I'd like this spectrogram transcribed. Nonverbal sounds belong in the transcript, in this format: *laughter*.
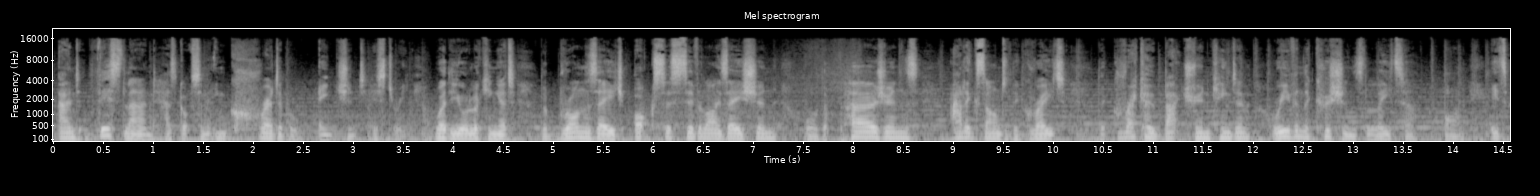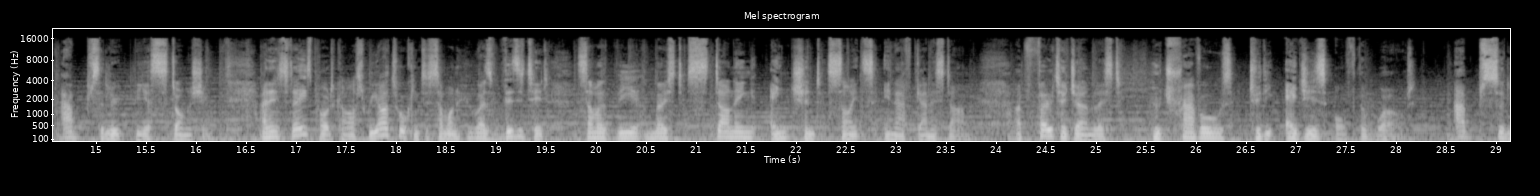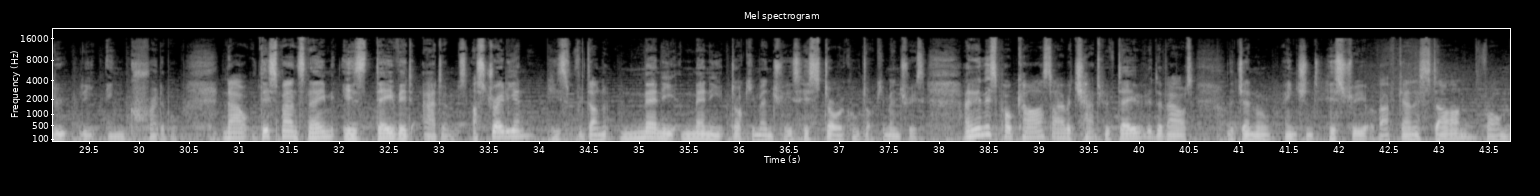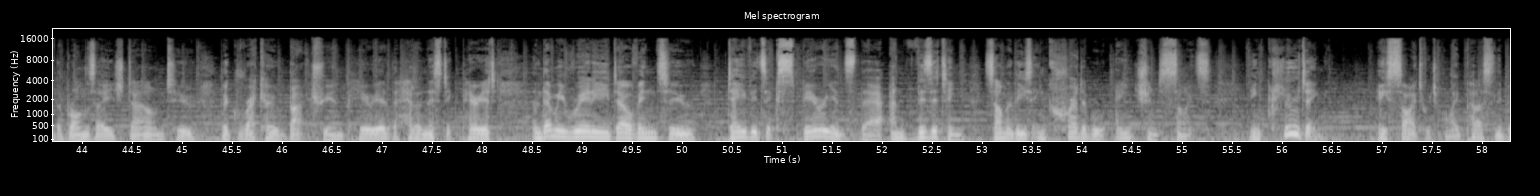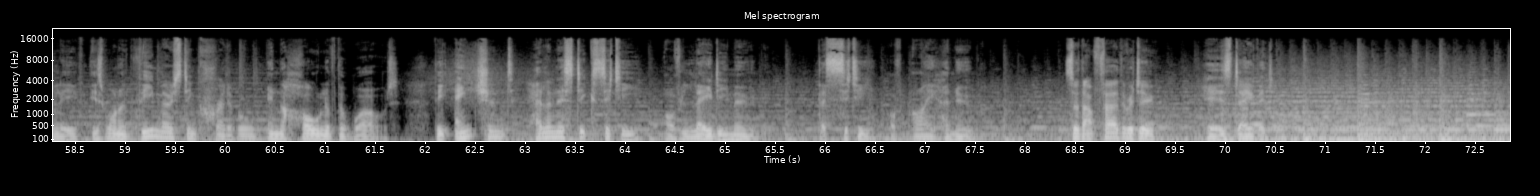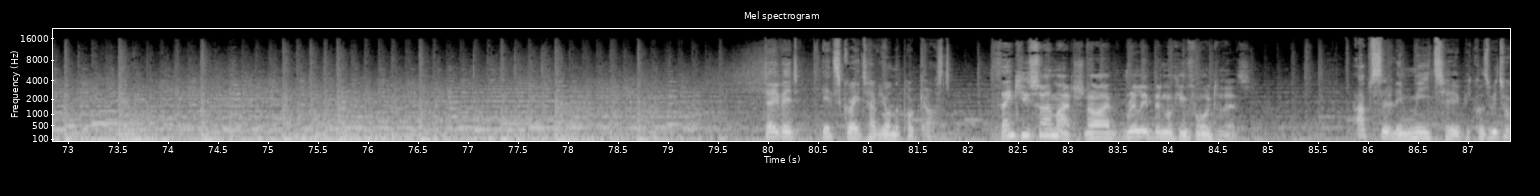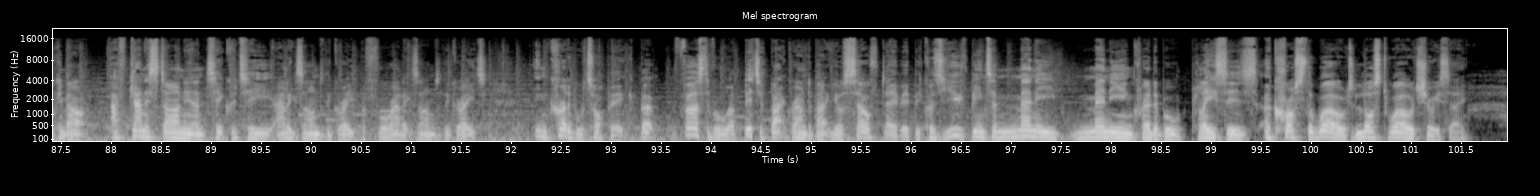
And this land has got some incredible ancient history, whether you're looking at the Bronze Age Oxus civilization or the Persians, Alexander the Great, the Greco Bactrian kingdom, or even the Kushans later on. It's absolutely astonishing. And in today's podcast, we are talking to someone who has visited some of the most stunning ancient sites in Afghanistan, a photojournalist who travels to the edges of the world absolutely incredible. Now, this man's name is David Adams, Australian. He's done many, many documentaries, historical documentaries. And in this podcast, I have a chat with David about the general ancient history of Afghanistan from the Bronze Age down to the Greco Bactrian period, the Hellenistic period. And then we really delve into David's experience there and visiting some of these incredible ancient sites, including a site which I personally believe is one of the most incredible in the whole of the world the ancient Hellenistic city of Lady Moon, the city of Ai Khanoum. So without further ado, here's David. David, it's great to have you on the podcast. Thank you so much. No, I've really been looking forward to this. Absolutely, me too, because we're talking about Afghanistan in antiquity, Alexander the Great before Alexander the Great. Incredible topic, but first of all, a bit of background about yourself, David, because you've been to many, many incredible places across the world, lost world, shall we say?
